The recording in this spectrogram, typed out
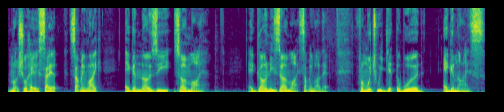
I'm not sure how you say it. Something like agonizomai, agonizomai, something like that, from which we get the word agonize.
